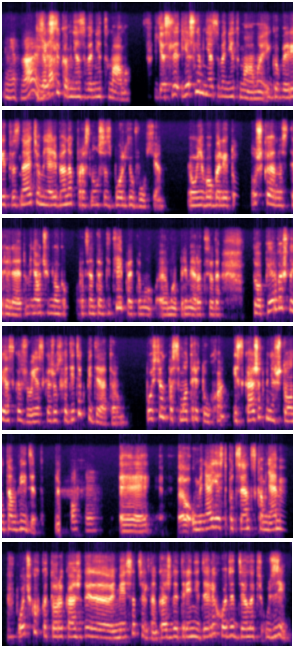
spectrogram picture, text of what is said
Не знаю. Если ко мне звонит мама, если, если мне звонит мама и говорит, вы знаете, у меня ребенок проснулся с болью в ухе, и у него болит ушко, оно стреляет. У меня очень много пациентов детей, поэтому э, мой пример отсюда. То первое, что я скажу, я скажу, сходите к педиатру, пусть он посмотрит ухо и скажет мне, что он там видит. Okay. Э, э, у меня есть пациент с камнями в почках, который каждый месяц или там каждые три недели ходит делать УЗИ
